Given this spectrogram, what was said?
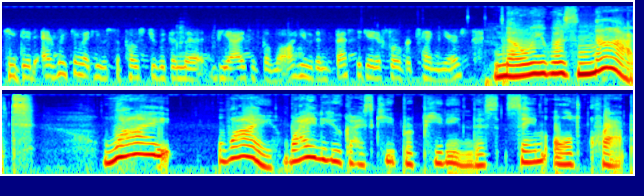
He did everything that he was supposed to within the, the eyes of the law. He was investigated for over 10 years. No, he was not. Why? Why? Why do you guys keep repeating this same old crap?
